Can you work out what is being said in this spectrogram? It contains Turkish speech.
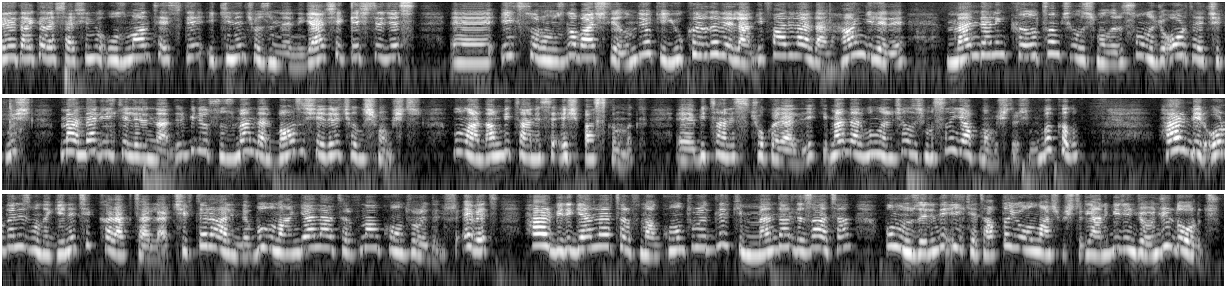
Evet arkadaşlar şimdi uzman testi 2'nin çözümlerini gerçekleştireceğiz. Ee, ilk sorumuzla başlayalım. Diyor ki yukarıda verilen ifadelerden hangileri Mendel'in kalıtım çalışmaları sonucu ortaya çıkmış Mendel ilkelerindendir. Biliyorsunuz Mendel bazı şeyleri çalışmamıştır. Bunlardan bir tanesi eş baskınlık, e, bir tanesi çok alellilik. Mendel bunların çalışmasını yapmamıştır. Şimdi bakalım. Her bir organizmada genetik karakterler çiftler halinde bulunan genler tarafından kontrol edilir. Evet, her biri genler tarafından kontrol edilir ki Mendel de zaten bunun üzerine ilk etapta yoğunlaşmıştır. Yani birinci öncül doğrudur.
